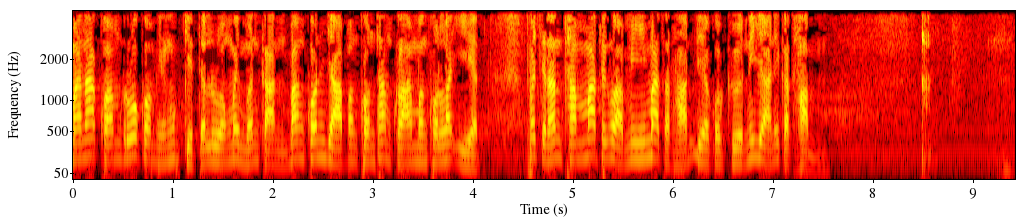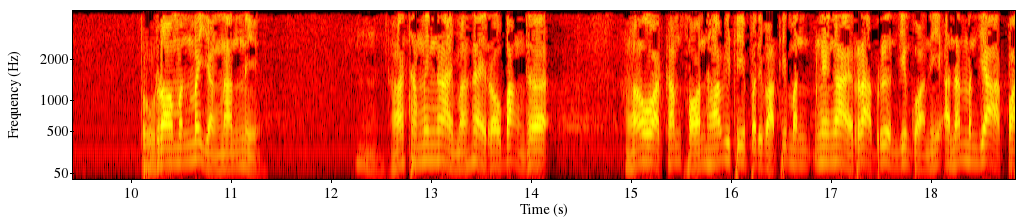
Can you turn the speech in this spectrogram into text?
มานะความรู้ความเห็นของจิตจะลวงไม่เหมือนกัน บางคนหยาบบางคนท่ามกลางบางคนละเอียด เพราะฉะนั้นธรรมะถึงว่ามีมาตรฐานเดียวก็คือนิยานิกะธรรม พวกเรามันไม่อย่างนั้นนี่หาทำง่ายๆมาให้เราบ้างเถอะหาวัดคำสอนหาวิธีปฏิบัติที่มันง่ายๆ ราบเรื่อนยิ่งกว่านี้ อันนั้นมันยากไป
